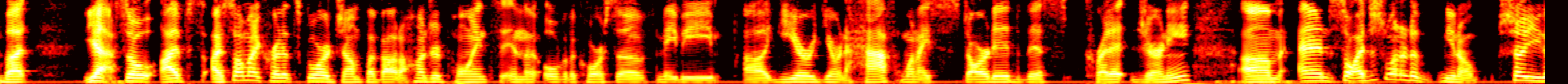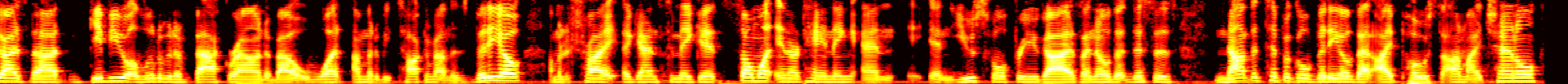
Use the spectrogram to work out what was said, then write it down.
But yeah so i've i saw my credit score jump about 100 points in the over the course of maybe a year year and a half when i started this credit journey. Um and so i just wanted to you know show you guys that give you a little bit of background about what i'm going to be talking about in this video. I'm going to try again to make it somewhat entertaining and and useful for you guys. I know that this is not the typical video that i post on my channel.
